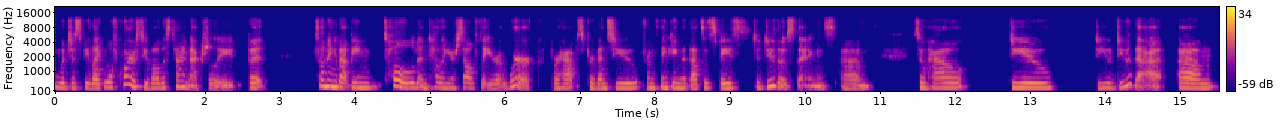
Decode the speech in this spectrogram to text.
would just be like, well, of course, you have all this time actually. But something about being told and telling yourself that you're at work perhaps prevents you from thinking that that's a space to do those things. Um, so how do you do you do that? Um,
